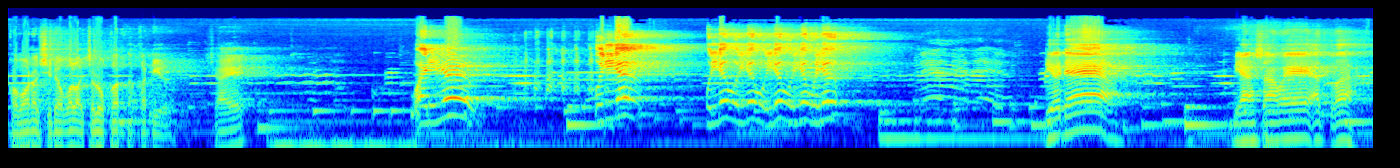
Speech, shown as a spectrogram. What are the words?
kalau cel dia dia biasa wa atlah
